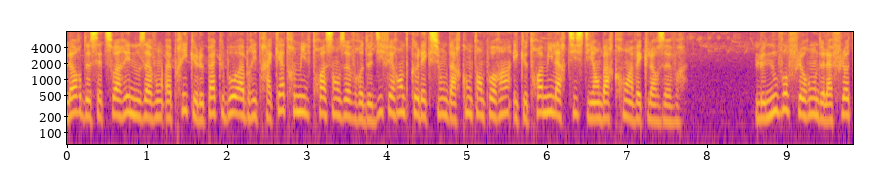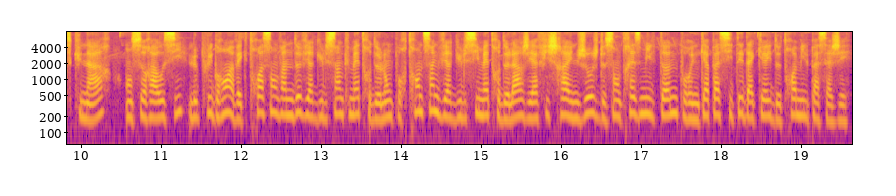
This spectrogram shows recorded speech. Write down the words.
Lors de cette soirée, nous avons appris que le paquebot abritera 4300 œuvres de différentes collections d'art contemporain et que 3000 artistes y embarqueront avec leurs œuvres. Le nouveau fleuron de la flotte Cunard en sera aussi le plus grand avec 322,5 mètres de long pour 35,6 mètres de large et affichera une jauge de 113 000 tonnes pour une capacité d'accueil de 3000 passagers.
